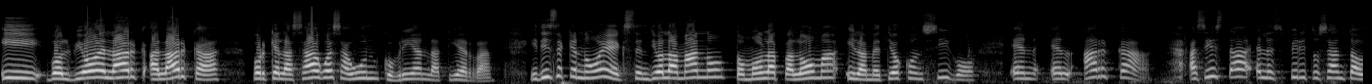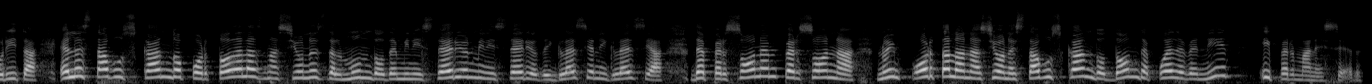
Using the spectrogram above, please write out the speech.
y volvió el al arca porque las aguas aún cubrían la tierra. Y dice que Noé extendió la mano, tomó la paloma y la metió consigo en el arca. Así está el Espíritu Santo ahorita. Él está buscando por todas las naciones del mundo, de ministerio en ministerio, de iglesia en iglesia, de persona en persona, no importa la nación, está buscando dónde puede venir y permanecer?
